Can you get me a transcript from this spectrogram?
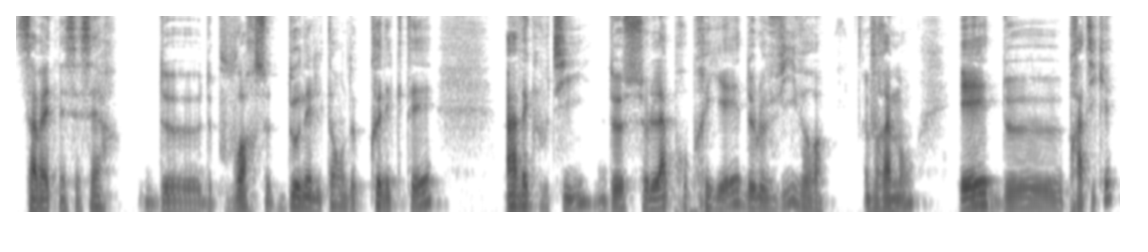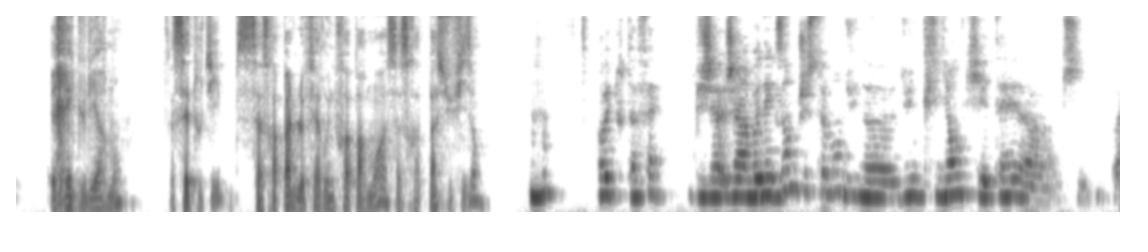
ça va être nécessaire de, de pouvoir se donner le temps de connecter avec l'outil, de se l'approprier, de le vivre vraiment et de pratiquer régulièrement cet outil. Ça ne sera pas de le faire une fois par mois, ça ne sera pas suffisant. Mmh oui, tout à fait. J'ai un bon exemple justement d'une cliente qui était, euh, qui bah,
